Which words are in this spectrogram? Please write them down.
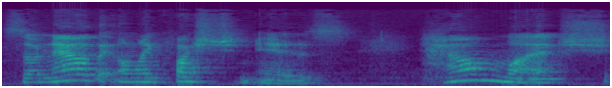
So now the only question is, how much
